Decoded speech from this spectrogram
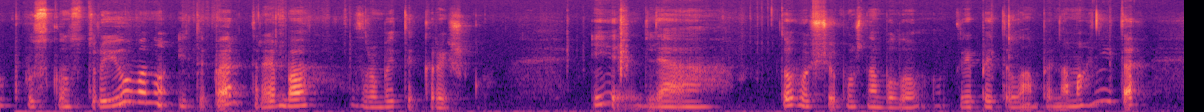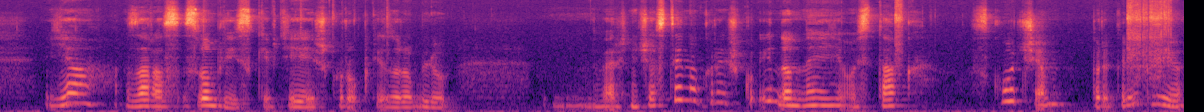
Коробку сконструйовано і тепер треба зробити кришку. І для того, щоб можна було кріпити лампи на магнітах, я зараз з обрізки в тієї ж коробки зроблю верхню частину кришку і до неї ось так скотчем прикріплюю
